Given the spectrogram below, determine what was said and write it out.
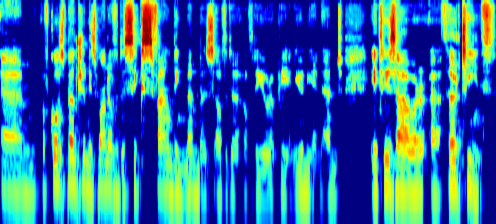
um, of course, Belgium is one of the six founding members of the of the European Union, and it is our uh, thirteenth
